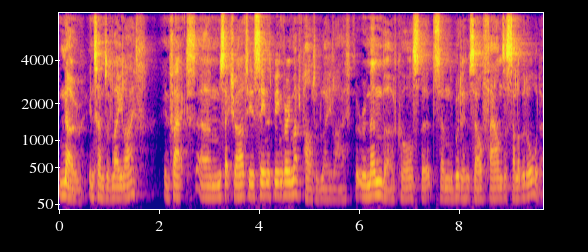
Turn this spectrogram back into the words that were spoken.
No, in terms of lay life. In fact, um, sexuality is seen as being very much part of lay life. But remember, of course, that um, the Buddha himself founds a celibate order.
